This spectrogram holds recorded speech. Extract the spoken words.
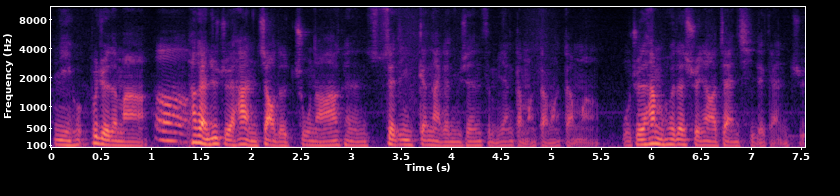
你不觉得吗？嗯。他可能就觉得他很罩得住，然后他可能最近跟哪个女生怎么样，干嘛干嘛干嘛。我觉得他们会在炫耀战绩的感觉。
